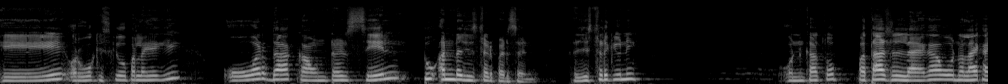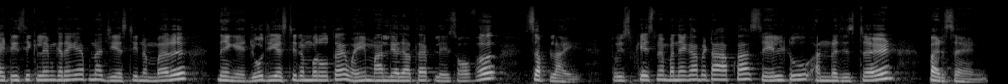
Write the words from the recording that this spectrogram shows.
ए और वो किसके ऊपर लगेगी? Over the counter sale to unregistered person registered क्यों नहीं? उनका तो पता चल जाएगा, वो नलायक आईटीसी क्लेम करेंगे, अपना जीएसटी नंबर देंगे। जो जीएसटी नंबर होता है, वही मान लिया जाता है प्लेस ऑफ़ सप्लाई तो इस केस में बनेगा बेटा आपका सेल टू अनरजिस्टर्ड पर्सन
